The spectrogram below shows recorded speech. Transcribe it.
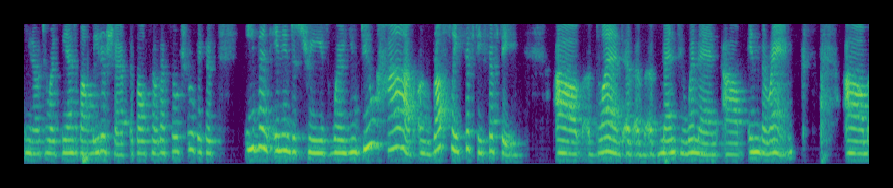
you know towards the end about leadership is also that's so true because even in industries where you do have a roughly 50 50 uh, blend of, of, of, men to women uh, in the ranks um,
